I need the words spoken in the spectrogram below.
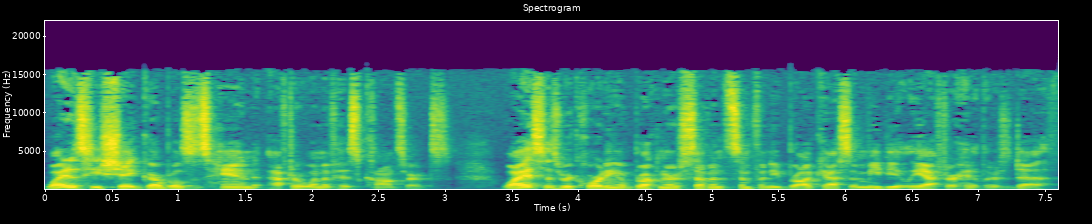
Why does he shake Goebbels' hand after one of his concerts? Why is his recording of Bruckner's Seventh Symphony broadcast immediately after Hitler's death?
